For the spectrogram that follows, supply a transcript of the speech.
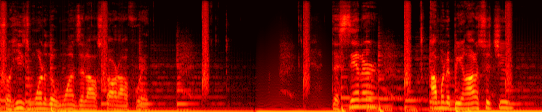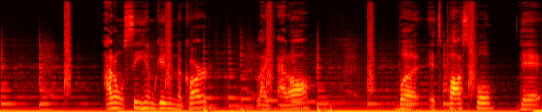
So he's one of the ones that I'll start off with. The center, I'm gonna be honest with you. I don't see him getting the card, like at all. But it's possible that.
